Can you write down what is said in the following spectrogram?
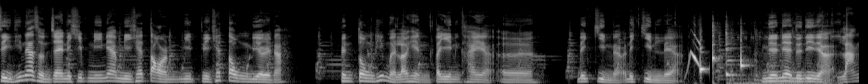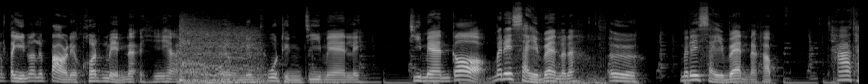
สิ่งที่น่าสนใจในคลิปนี้เนี่ยมีแค่ตอนมีมีแค่ตรงเดียวเลยนะ เป็นตรงที่เหมือนเราเห็นตีนใครเนี่ยเออได้กลิ่นอะได้กลิ่นเลยอะ เนี่ยเนี่ยดูดิเนี่ยล้างตีนบ้างหรือเปล่าเนี่ยโคตรเหม็นอะเฮียเออผมลืมพูดถึง G-Man เลย G-Man ก็ไม่ได้ใส่แว่นแล้วนะ เออ ไม่ได้ใส่แว่นนะครับ ถ้าไท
